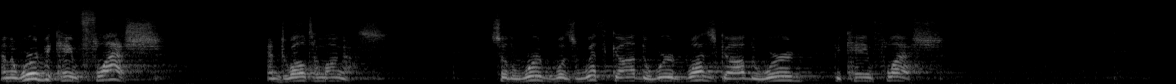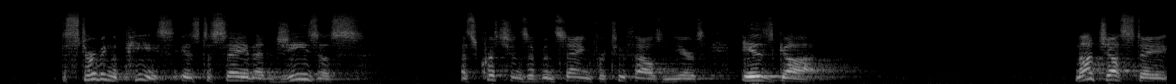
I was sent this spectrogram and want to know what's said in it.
And the Word became flesh and dwelt among us. So the Word was with God, the Word was God, the Word became flesh. Disturbing the peace is to say that Jesus, as Christians have been saying for 2,000 years, is God. Not just a,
